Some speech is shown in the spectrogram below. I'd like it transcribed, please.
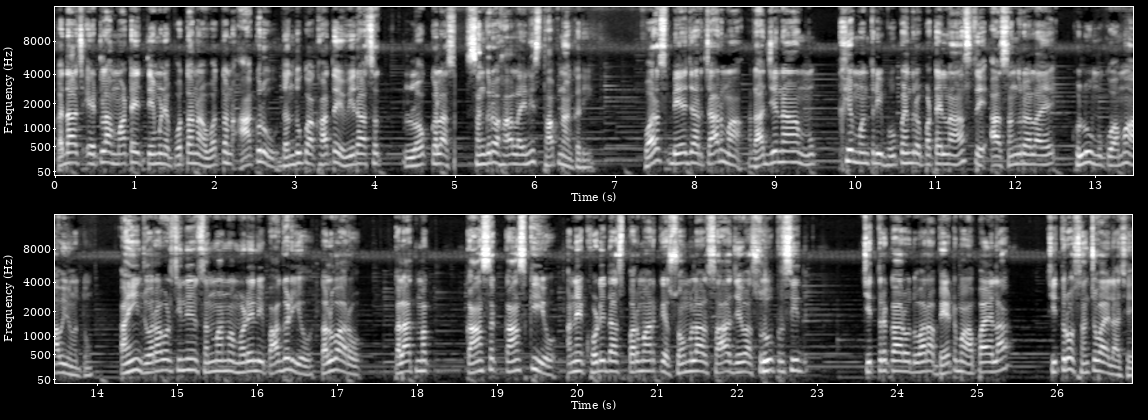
કદાચ એટલા માટે તેમણે પોતાના વતન આકરું ધંધુકા ખાતે વિરાસત લોકકલા સંગ્રહાલયની સ્થાપના કરી. વર્ષ બે હજાર ચારમાં રાજ્યના મુખ્યમંત્રી ભૂપેન્દ્ર પટેલના હસ્તે આ સંગ્રહાલય ખુલ્લું મૂકવામાં આવ્યું હતું. અહીં જોરાવરસિંહને સન્માનમાં મળેલી પાઘડીઓ, તલવારો, કલાત્મક કાંસક કાંસકીઓ અને ખોડીદાસ પરમાર કે સોમલાલ શાહ જેવા સુપ્રસિદ્ધ ચિત્રકારો દ્વારા ભેટમાં અપાયેલા ચિત્રો સંચવાયેલા છે.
